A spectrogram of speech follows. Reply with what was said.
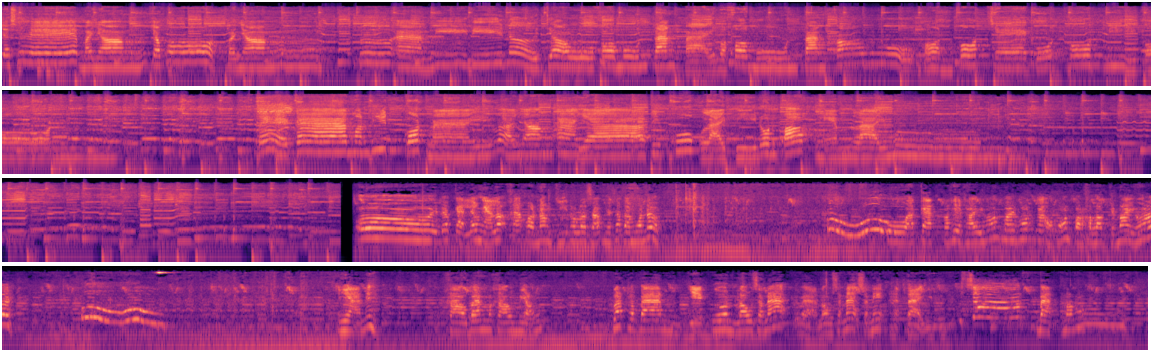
จะแช่บะยังจะโพดบะยัง เนอเจ้าข้อมูลต่างตายว่าข้อมูลต่างเก้าก่อนกดแชร์กดโพดนี่ก่อนแต่กามันผิดกฎหมายว่ายังอาญาติดคุกหลายปีโดนปรับแหมหลายมื่น ดแล้วงานแล้วข้าขอนั่งจีโทรศัพท์เนี่ยสักกำกันเด้อโอ้โหอากาศประเทศไทยฮ้อนใบฮ้อนเงาฮ้อนปอดขลับจะไหนเฮ้ยโอ้โหอย่างนี้ข่าวบ้านข่าวเหมียง รัฐบาลแจกเงินเราชนะว่าเราชนะชนะหาตายอย่างนี้ซักบาทมัน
